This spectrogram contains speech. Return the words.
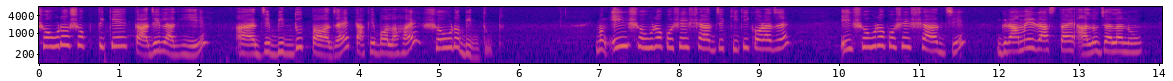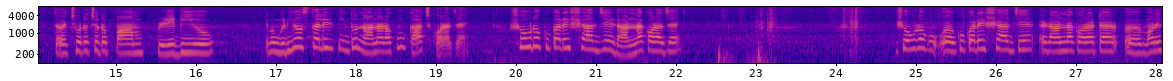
সৌরশক্তিকে কাজে লাগিয়ে যে বিদ্যুৎ পাওয়া যায় তাকে বলা হয় সৌর বিদ্যুৎ এবং এই সৌর কোষের সাহায্যে কি কি করা যায়? এই সৌর কোষের সাহায্যে গ্রামের রাস্তায় আলো জ্বালানো, তারপর ছোট ছোট পাম্প, রেডিও এবং গৃহস্থালির কিন্তু নানা রকম কাজ করা যায়। সৌর কুকারের সাহায্যে রান্না করা যায়। সৌর কুকারের সাহায্যে রান্না করাটার অনেক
